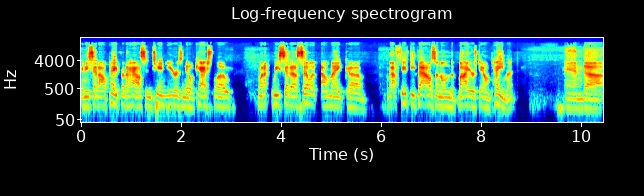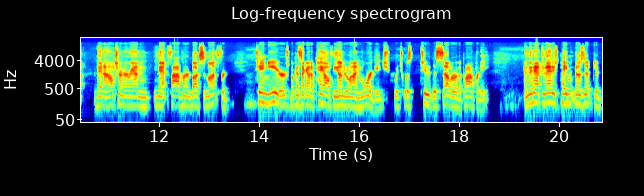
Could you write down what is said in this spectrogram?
And he said, I'll pay for the house in 10 years and it'll cash flow. When we said I'll sell it, I'll make um, about 50000 on the buyer's down payment. And uh, then I'll turn around and net 500 bucks a month for 10 years because I got to pay off the underlying mortgage, which was to the seller of the property. And then after that, his payment goes up to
